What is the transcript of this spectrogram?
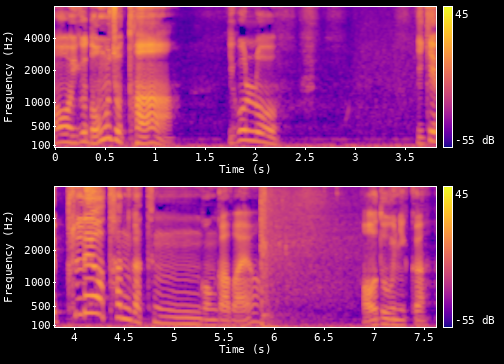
어, 이거 너무 좋다. 이걸로 이게 플레어 탄 같은 건가 봐요. 어두우니까.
